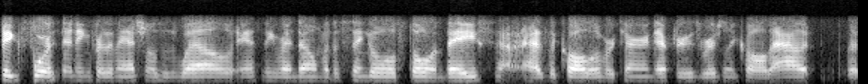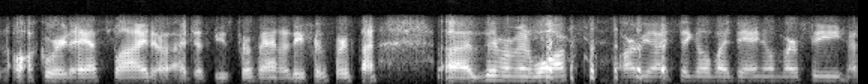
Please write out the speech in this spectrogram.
big fourth inning for the Nationals as well. Anthony Rendon with a single stolen base uh, has the call overturned after he was originally called out. An awkward ass slide. I just used profanity for the first time. Uh, Zimmerman walks, RBI single by Daniel Murphy, a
